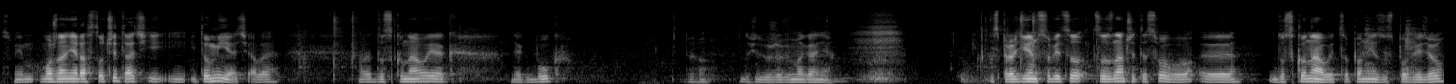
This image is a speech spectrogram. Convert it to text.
W sumie można nieraz to czytać i, i, i to mijać, ale, ale doskonały jak, jak Bóg to dość duże wymagania. I sprawdziłem sobie, co, co znaczy to słowo y, doskonały, co Pan Jezus powiedział.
